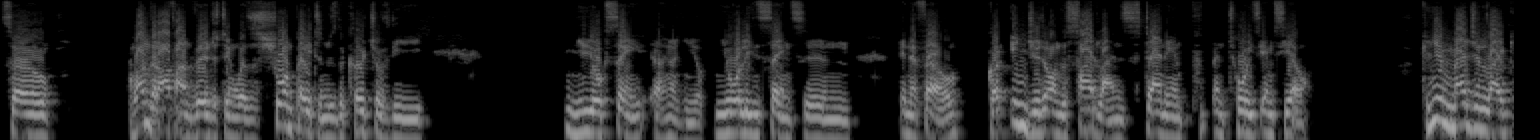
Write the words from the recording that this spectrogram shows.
So one that I found very interesting was Sean Payton, who's the coach of the New York Saints, uh, not New York, New Orleans Saints in NFL, got injured on the sidelines standing and, and tore his MCL. Can you imagine, like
